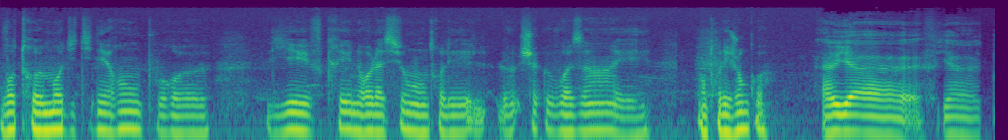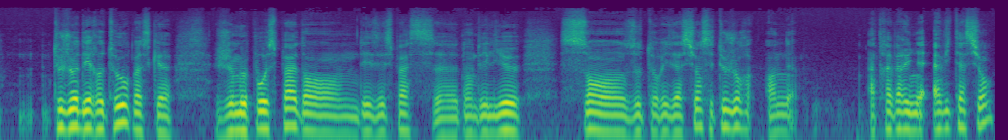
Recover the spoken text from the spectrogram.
votre mode itinérant pour lier, créer une relation entre les, chaque voisin et entre les gens, quoi? Il y a, y a toujours des retours parce que je me pose pas dans des espaces, euh, dans des lieux sans autorisation. C'est toujours en, à travers une invitation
